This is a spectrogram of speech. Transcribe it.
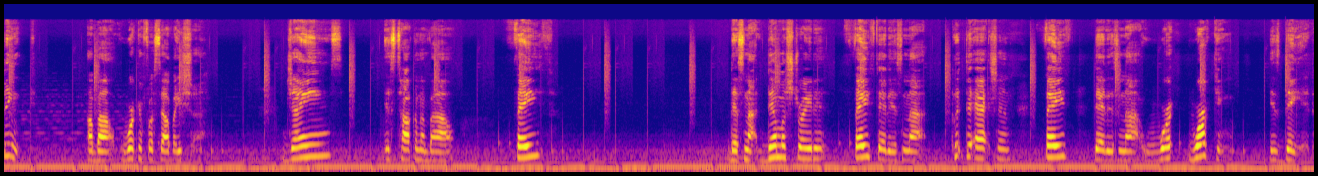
think about working for salvation. James is talking about faith that's not demonstrated, faith that is not put to action, faith that is not work, working is dead.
